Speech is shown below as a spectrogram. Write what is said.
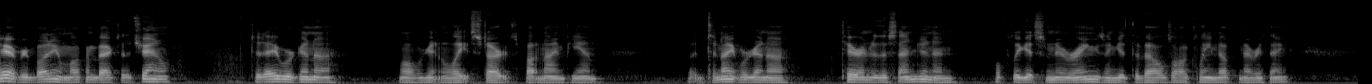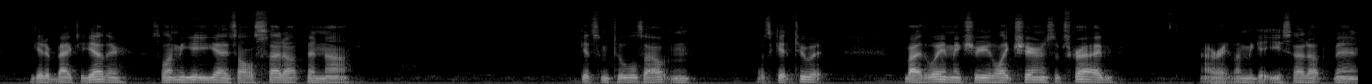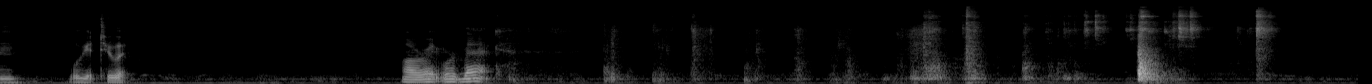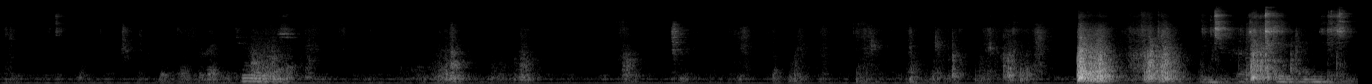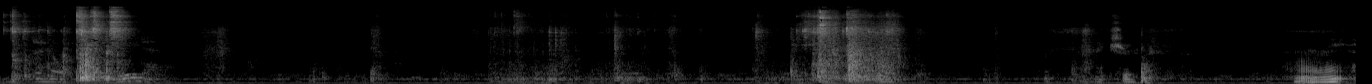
Hey everybody and welcome back to the channel. Today we're gonna, well we're getting a late start, it's about 9 p.m. But tonight we're gonna tear into this engine and hopefully get some new rings and get the valves all cleaned up and everything. And get it back together. So let me get you guys all set up and uh, get some tools out and let's get to it. By the way, make sure you like, share, and subscribe. Alright, let me get you set up and we'll get to it. All right, we're back. Make sure. All right.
